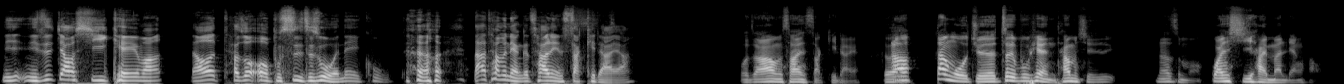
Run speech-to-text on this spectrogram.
你你是叫 CK 吗？”然后他说：“哦，不是，这是我内裤。”然后他们两个差点撒起来啊！我知道他们差点撒起来啊，啊！但我觉得这部片他们其实那什么关系还蛮良好，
